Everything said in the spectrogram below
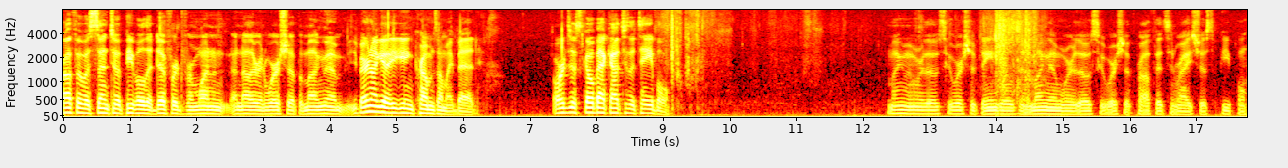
Prophet was sent to a people that differed from one another in worship among them. You better not get eating crumbs on my bed. Or just go back out to the table. Among them were those who worshipped angels, and among them were those who worshipped prophets and righteous people.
